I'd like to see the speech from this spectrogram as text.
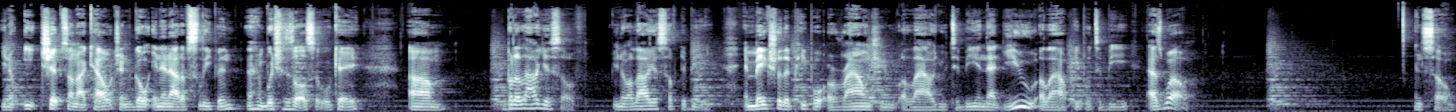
you know, eat chips on our couch and go in and out of sleeping, which is also okay. Um, but allow yourself, you know, allow yourself to be, and make sure that people around you allow you to be, and that you allow people to be as well. And so,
